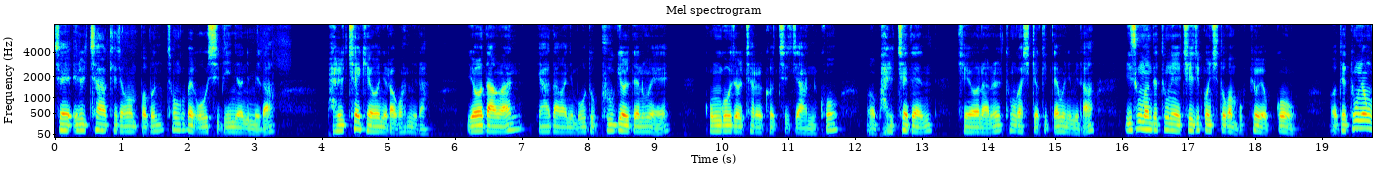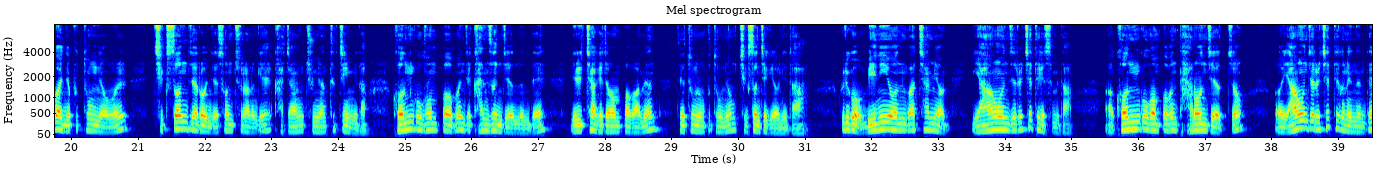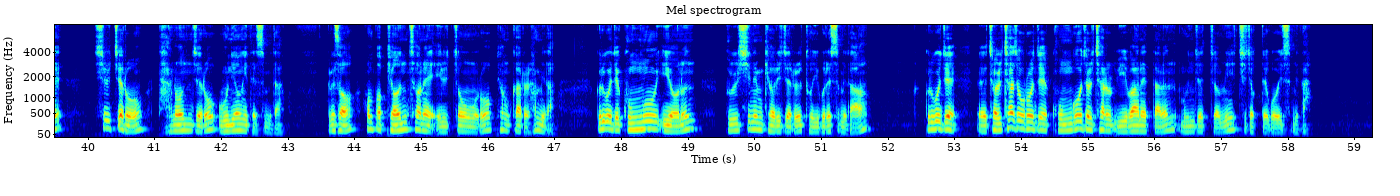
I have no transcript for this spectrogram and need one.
제1차 개정헌법은 1952년입니다. 발췌 개헌이라고 합니다. 여당안, 야당안이 모두 부결된 후에 공고 절차를 거치지 않고 어, 발췌된 개헌안을 통과시켰기 때문입니다. 이승만 대통령의 재집권 시도가 목표였고 어, 대통령과 이제 부통령을 직선제로 이제 선출하는 게 가장 중요한 특징입니다. 건국 헌법은 이제 간선제였는데 1차 개정 헌법 하면 대통령 부통령 직선제 개헌이다. 그리고 민의원과 참여원 양원제를 채택했습니다. 아, 건국 헌법은 단원제였죠. 어, 양원제를 채택은 했는데 실제로 단원제로 운영이 됐습니다. 그래서 헌법 변천의 일종으로 평가를 합니다. 그리고 이제 국무위원은 불신임 결의제를 도입을 했습니다. 그리고 이제 에, 절차적으로 이제 공고 절차를 위반했다는 문제점이 지적되고 있습니다.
